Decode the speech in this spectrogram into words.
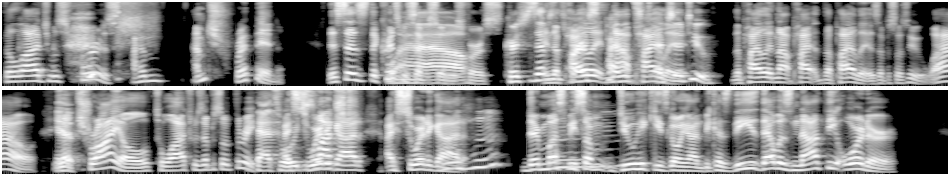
the Lodge was first. I'm I'm tripping. This says the Christmas episode was first. Christmas And the episode pilot, not pilot's pilot. Episode two. The pilot, not pilot. The pilot is episode two. Wow. And Yeah. a trial to watch was episode three. That's what I swear to. God. I swear to God. Mhm. There must be some Mhm. doohickeys going on because these that was not the order.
